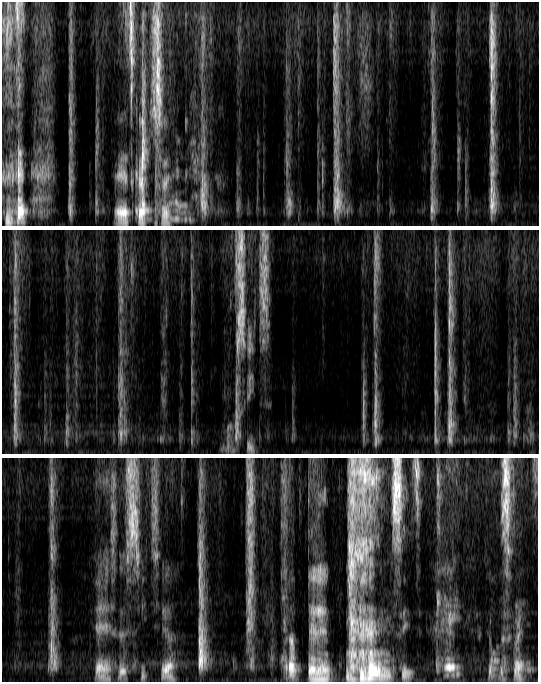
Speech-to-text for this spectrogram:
trippy. Yeah, let's go this way. More seats. Yes, there's seats here. Up, dead end. seats. Okay. Go more this way. stairs.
